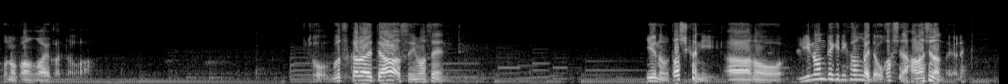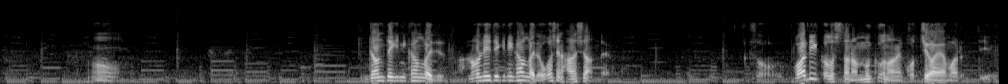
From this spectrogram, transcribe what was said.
この考え方は。そう、ぶつかられて、ああ、すいませんって。いうのも確かに、あの、理論的に考えておかしな話なんだよね。うん。理論的に考えて、論理的に考えておかしな話なんだよ。そう。悪いことしたのは向こうなのにこっちが謝るっていう。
